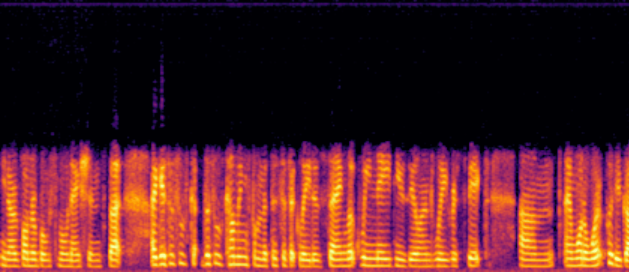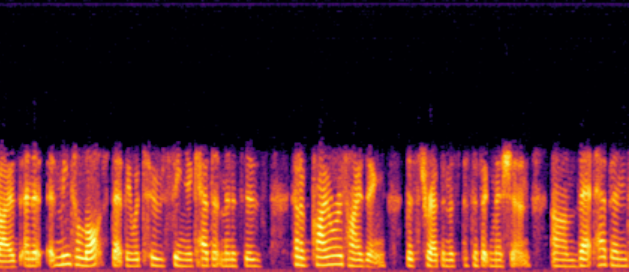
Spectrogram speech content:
you know, vulnerable small nations. But I guess this was this was coming from the Pacific leaders saying, look, we need New Zealand, we respect. Um, and want to work with you guys. And it, it meant a lot that there were two senior cabinet ministers kind of prioritizing this trip and this Pacific mission um, that happened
